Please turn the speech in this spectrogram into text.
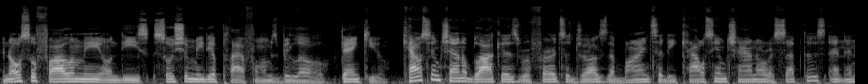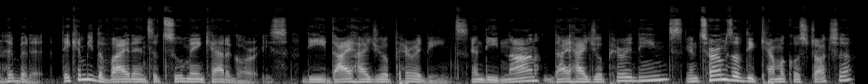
and also follow me on these social media platforms below. Thank you. Calcium channel blockers refer to drugs that bind to the calcium channel receptors and inhibit it. They can be divided into two main categories, the dihydropyridines and the non-dihydropyridines. In terms of the chemical structure,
